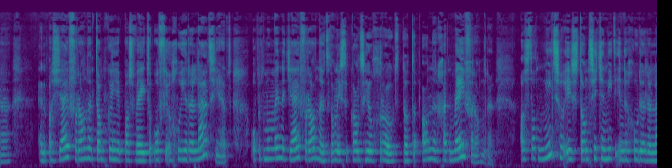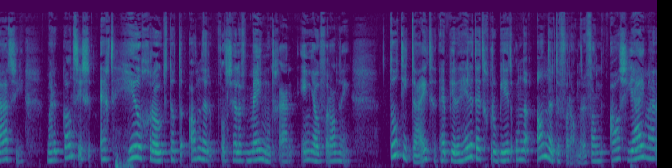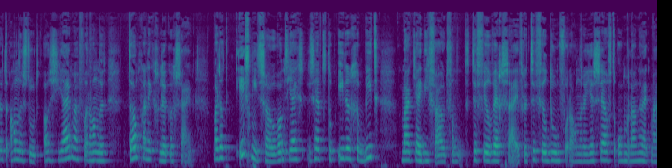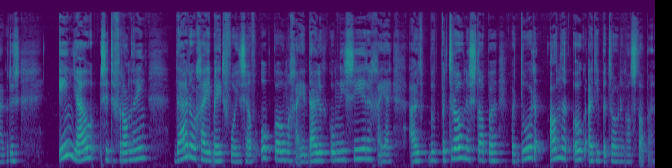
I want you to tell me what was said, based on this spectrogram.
en als jij verandert, dan kun je pas weten of je een goede relatie hebt. Op het moment dat jij verandert, dan is de kans heel groot dat de ander gaat mee veranderen. Als dat niet zo is, dan zit je niet in de goede relatie. Maar de kans is echt heel groot dat de ander vanzelf mee moet gaan in jouw verandering. Tot die tijd heb je de hele tijd geprobeerd om de ander te veranderen. Van als jij maar het anders doet, als jij maar verandert, dan kan ik gelukkig zijn. Maar dat is niet zo, want jij hebt het op ieder gebied. Maak jij die fout van te veel wegcijferen, te veel doen voor anderen, jezelf te onbelangrijk maken. Dus in jou zit de verandering. Daardoor ga je beter voor jezelf opkomen, ga je duidelijker communiceren, ga jij uit patronen stappen, waardoor de ander ook uit die patronen kan stappen.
